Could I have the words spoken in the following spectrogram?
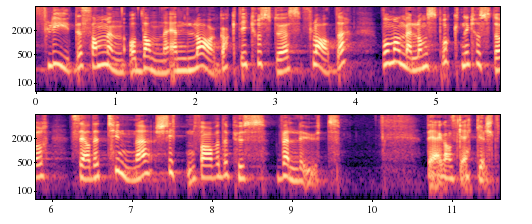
flyte sammen og danne en lagaktig krustøs flate, hvor man mellom sprukne kruster ser det tynne, skittenfarvede puss velle ut. Det er ganske ekkelt.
